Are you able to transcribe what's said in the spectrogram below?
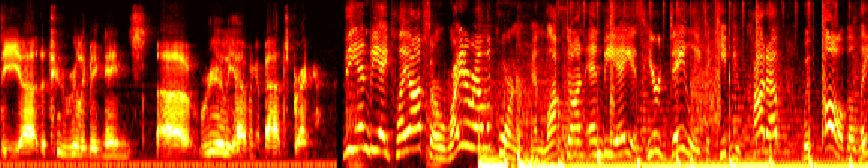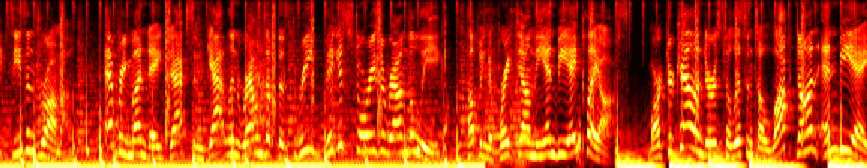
the uh, the two really big names uh, really having a bad spring. The NBA playoffs are right around the corner, and Locked On NBA is here daily to keep you caught up with all the late season drama. Every Monday, Jackson Gatlin rounds up the three biggest stories around the league, helping to break down the NBA playoffs. Mark your calendars to listen to Locked On NBA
